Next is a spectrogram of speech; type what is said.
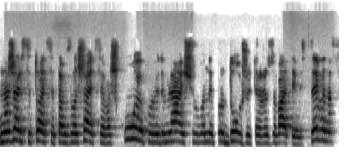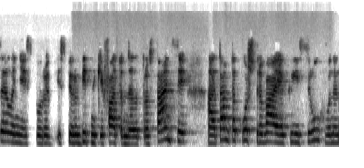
На жаль, ситуація там залишається важкою. Повідомляю, що вони продовжують тероризувати місцеве населення і співроб- і співробітників атомної електростанції. А там також триває якийсь рух. Вони е,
